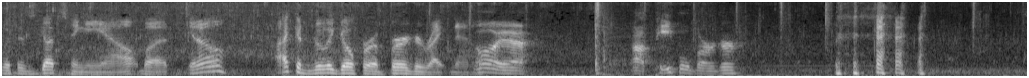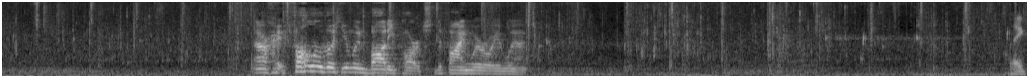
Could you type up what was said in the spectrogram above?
with his guts hanging out, but, you know, I could really go for a burger right now. Oh yeah. A people burger. Alright, follow the human body parts to find where we went. like,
